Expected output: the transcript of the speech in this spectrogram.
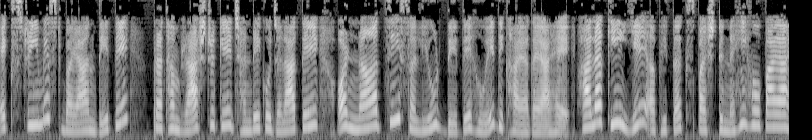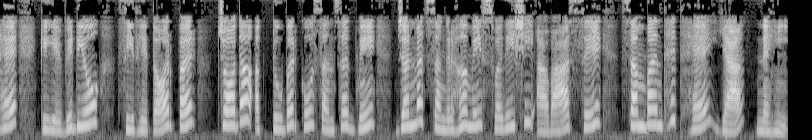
एक्सट्रीमिस्ट बयान देते, प्रथम राष्ट्र के झंडे को जलाते और नाजी सल्यूट देते हुए दिखाया गया है। हालाँकि ये अभी तक स्पष्ट नहीं हो पाया है कि ये वीडियो सीधे तौर पर 14 अक्टूबर को संसद में जनमत संग्रह में स्वदेशी आवाज़ से संबंधित है या नहीं।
